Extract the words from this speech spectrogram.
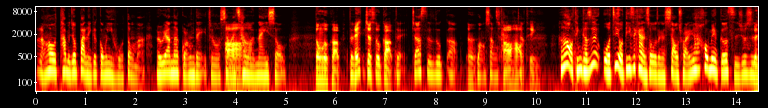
然后他们就办了一个公益活动嘛，Ariana Grande 就上来唱了那一首、哦、Don't Look Up，对，哎，Just Look Up，对，Just Look Up，嗯，往上看，超好听。很好听，可是我记得我第一次看的时候，我整个笑出来，因为他后面的歌词就是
